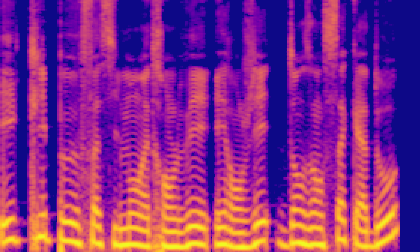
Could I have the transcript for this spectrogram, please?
et clip peut facilement être enlevé et rangé dans un sac à dos.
